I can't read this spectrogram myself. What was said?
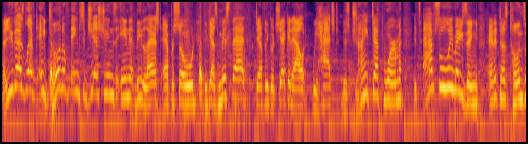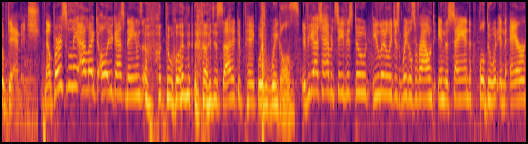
Now, you guys left a ton of name suggestions in the last episode. If you guys missed that, definitely go check it out. We hatched this giant death worm. It's absolutely amazing, and it does tons of damage. Now, personally, I liked all you guys' names, but the one that I decided to pick was Wiggles. If you guys haven't seen this dude, he literally just wiggles around in the sand. He'll do it in the air.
